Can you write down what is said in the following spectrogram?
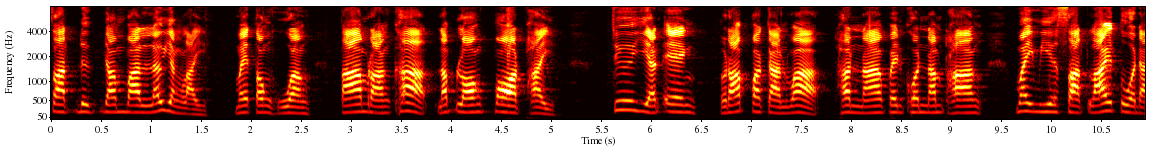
สัตว์ดึกดำบรรพ์แล้วอย่างไร ไม่ต้องห่วง ตามหลังข้ารับรองปลอดภัย จื้อเหยียนเองรับประกันว่าท่านนางเป็นคนนำทาง ไม่มีสัตว์ร้ายตัวใด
